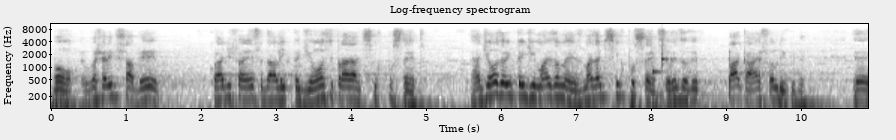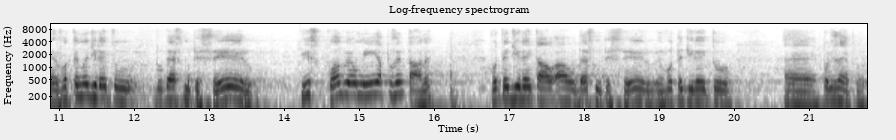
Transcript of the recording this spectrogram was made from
bom, eu gostaria de saber qual é a diferença da alíquota de 11% para a de 5%. A de 11% eu entendi mais ou menos, mas a de 5%, se eu resolver pagar essa alíquota, é, eu vou ter meu direito do 13 terceiro, isso quando eu me aposentar, né? Vou ter direito ao, ao 13 terceiro, eu vou ter direito, é, por exemplo,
